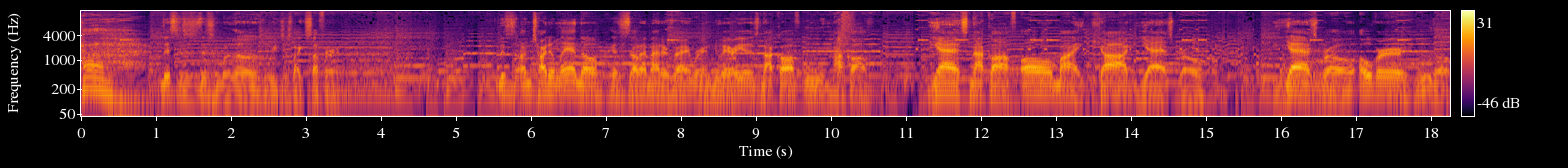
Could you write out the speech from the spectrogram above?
this is this is one of those where we just like suffer. This is uncharted land though. I guess that's all that matters, right? We're in new areas. Knock off. Ooh, knock off. Yes, knock off. Oh my god, yes, bro. Yes, bro. Over who though?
